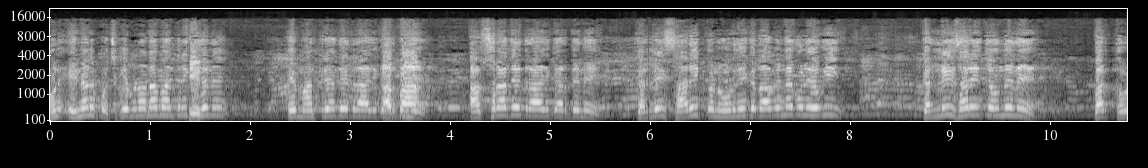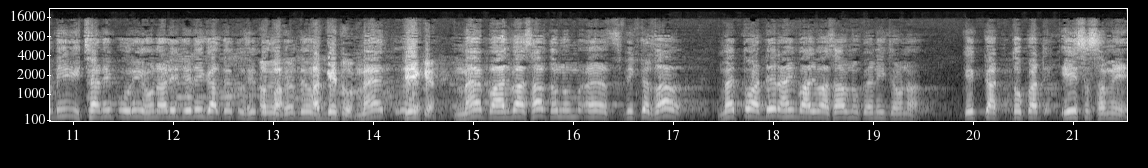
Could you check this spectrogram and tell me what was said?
ਹੁਣ ਇਹਨਾਂ ਨੂੰ ਪੁੱਛ ਕੇ ਬਣਾਉਣਾ ਮੰਤਰੀ ਕਿਸੇ ਨੇ? ਇਹ ਮੰਤਰੀਆਂ ਤੇ ਇਤਰਾਜ਼ ਕਰਦੇ ਅਫਸਰਾਂ ਤੇ ਇਤਰਾਜ਼ ਕਰਦੇ ਨੇ ਕੱਲੇ ਸਾਰੀ ਕਾਨੂੰਨ ਦੀ ਕਿਤਾਬ ਇਹਨਾਂ ਕੋਲੇ ਹੋਗੀ ਕੱਲੇ ਸਾਰੇ ਚਾਹੁੰਦੇ ਨੇ ਪਰ ਤੁਹਾਡੀ ਇੱਛਾ ਨਹੀਂ ਪੂਰੀ ਹੋਣ ਵਾਲੀ ਜਿਹੜੀ ਗੱਲ ਤੇ ਤੁਸੀਂ ਤੁਰੇ ਫਿਰਦੇ ਹੋ ਅੱਗੇ ਤੋਂ। ਮੈਂ ਠੀਕ ਹੈ। ਮੈਂ ਬਾਜਵਾ ਸਾਹਿਬ ਤੁਹਾਨੂੰ ਸਪੀਕਰ ਸਾਹਿਬ ਮੈਂ ਤੁਹਾਡੇ ਰਾਹੀਂ ਬਾਜਵਾ ਸਾਹਿਬ ਨੂੰ ਕਹਿਣੀ ਚਾਹਣਾ ਕਿ ਘੱਟ ਤੋਂ ਘੱਟ ਇਸ ਸਮੇਂ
